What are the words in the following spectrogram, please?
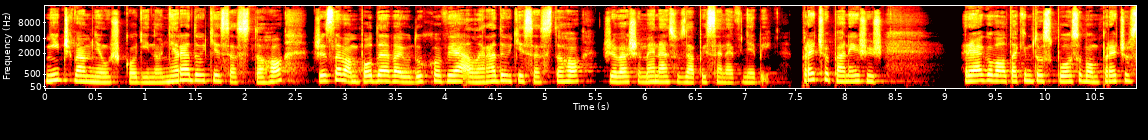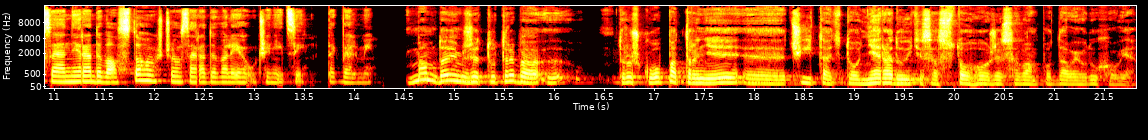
Nič vám neuškodí, no neradujte sa z toho, že sa vám podávajú duchovia, ale radujte sa z toho, že vaše mená sú zapísané v nebi. Prečo pán Ježiš reagoval takýmto spôsobom, prečo sa neradoval z toho, z čoho sa radovali jeho učeníci tak veľmi. Mám dojem, že tu treba e, trošku opatrne e, čítať to neradujte sa z toho, že sa vám podávajú duchovia.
